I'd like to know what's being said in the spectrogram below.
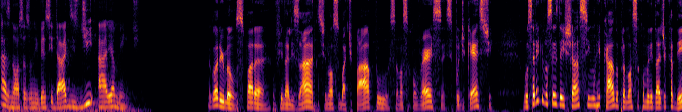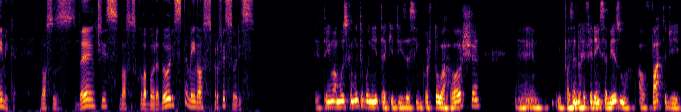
as nossas universidades diariamente. Agora, irmãos, para finalizar este nosso bate-papo, essa nossa conversa, esse podcast, gostaria que vocês deixassem um recado para a nossa comunidade acadêmica nossos estudantes, nossos colaboradores, também nossos professores. Tem uma música muito bonita que diz assim: cortou a rocha, é, fazendo referência mesmo ao fato de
